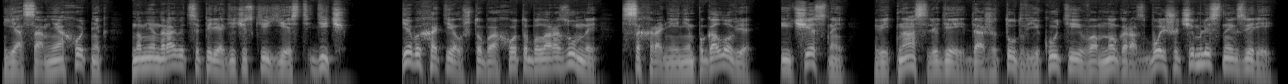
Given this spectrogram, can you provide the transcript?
Я сам не охотник, но мне нравится периодически есть дичь. Я бы хотел, чтобы охота была разумной, с сохранением поголовья, и честной, ведь нас, людей, даже тут, в Якутии, во много раз больше, чем лесных зверей.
